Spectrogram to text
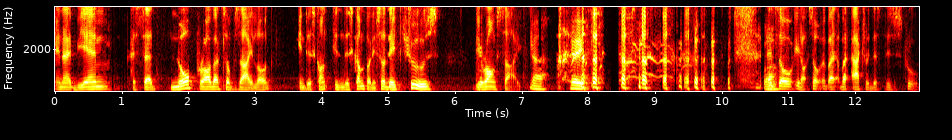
and IBM has said no products of Zilog in this in this company. So they choose the wrong side. Ah, hey, Wow. And so, you know, so, but, but actually this, this is true.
